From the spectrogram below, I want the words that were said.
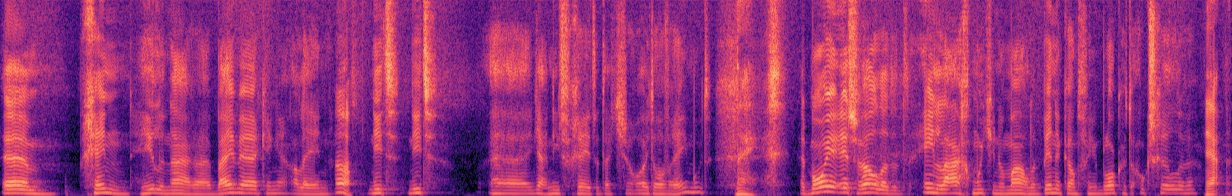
Ehm, geen hele nare bijwerkingen, alleen Oh, niet, niet, eh, ja, niet vergeten dat je er ooit overheen moet. nee. Het mooie is wel dat het één laag moet je normaal de binnenkant van je blokhut ook schilderen. Ja. De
